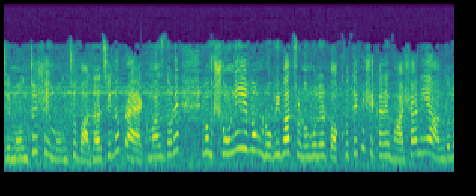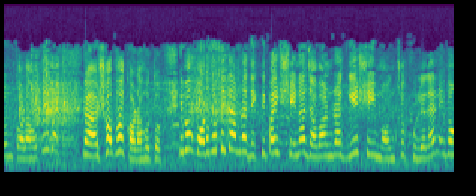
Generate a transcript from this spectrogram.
যে মঞ্চ, সেই মঞ্চ বাধা ছিল প্রায় এক মাস ধরে এবং শনি এবং রবিবার তৃণমূলের পক্ষ থেকে সেখানে ভাষা নিয়ে আন্দোলন করা হতো এবং সভা করা হতো। এবং পরবর্তীতে আমরা দেখতে পাই সেনা জওয়ানরা গিয়ে সেই মঞ্চ খুলে দেন এবং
